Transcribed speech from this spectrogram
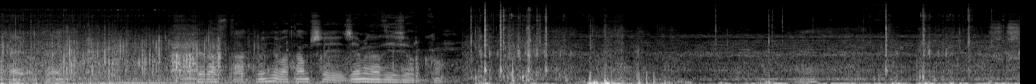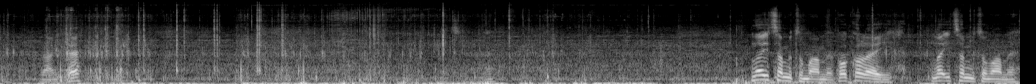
Okej, okej. Teraz tak, my chyba tam przejedziemy nad jeziorko. Jedziemy. No i co my tu mamy? Po kolei. No i co my tu mamy?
